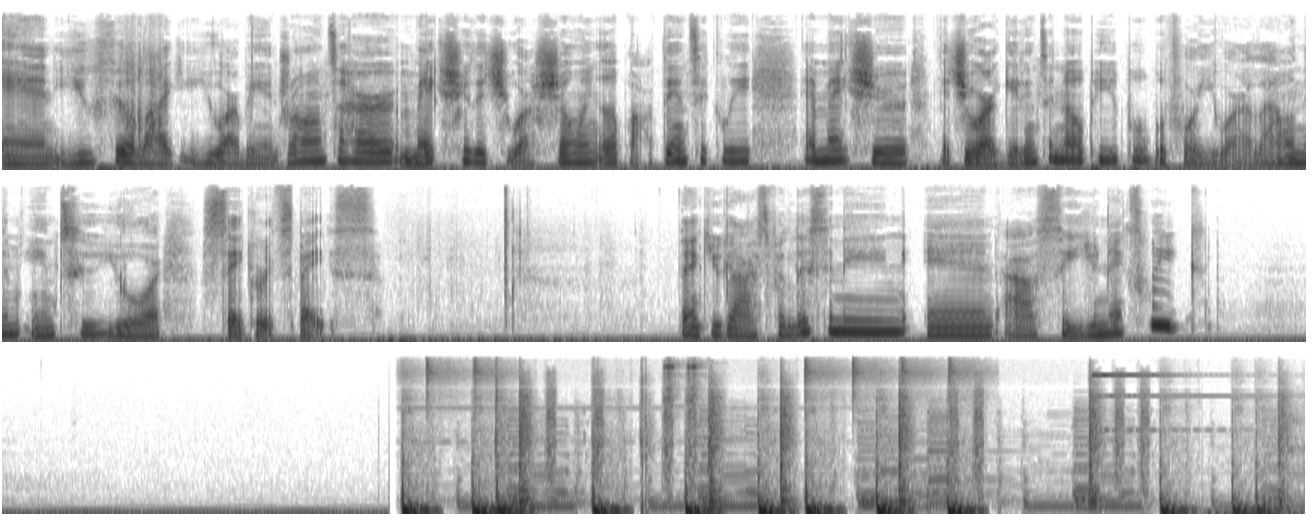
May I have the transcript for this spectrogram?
and you feel like you are being drawn to her, make sure that you are showing up authentically and make sure that you are getting to know people before you are allowing them into your sacred space. Thank you guys for listening, and I'll see you next week.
